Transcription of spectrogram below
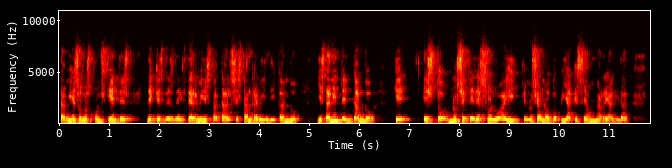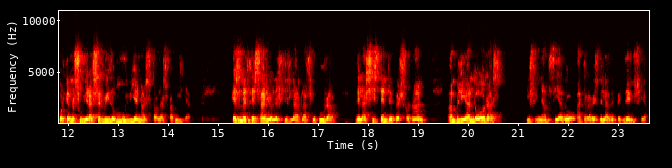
también somos conscientes de que desde el CERMI estatal se están reivindicando y están intentando que esto no se quede solo ahí, que no sea una utopía, que sea una realidad, porque nos hubiera servido muy bien esto a las familias. Es necesario legislar la figura del asistente personal, ampliando horas y financiado a través de la dependencia.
